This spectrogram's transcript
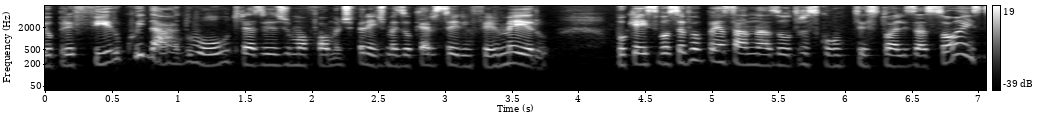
eu prefiro cuidar do outro, às vezes de uma forma diferente, mas eu quero ser enfermeiro? Porque aí, se você for pensar nas outras contextualizações,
